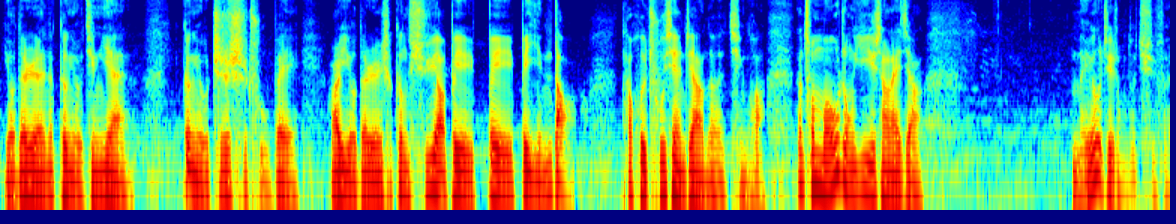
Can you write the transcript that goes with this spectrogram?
有的人更有经验，更有知识储备，而有的人是更需要被被被引导，他会出现这样的情况。那从某种意义上来讲，没有这种的区分，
